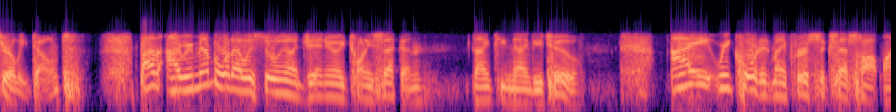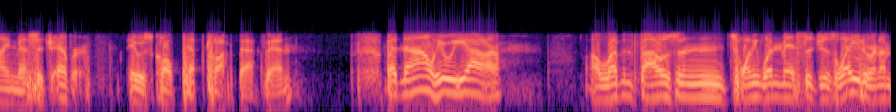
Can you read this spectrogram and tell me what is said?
surely don't. But I remember what I was doing on January 22nd, 1992. I recorded my first Success Hotline message ever. It was called Pep Talk back then. But now here we are, 11,021 messages later, and I'm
